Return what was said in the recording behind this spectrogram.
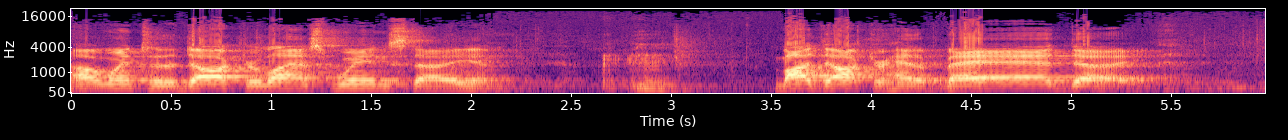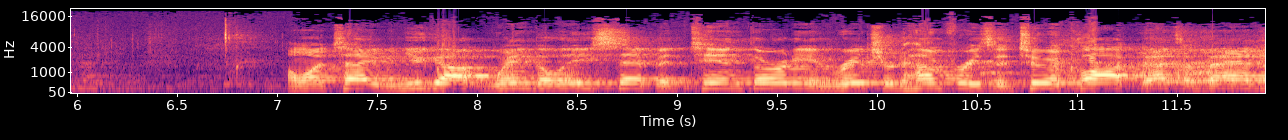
I went to the doctor last Wednesday and my doctor had a bad day. I want to tell you, when you got Wendell Estep at 10.30 and Richard Humphreys at 2 o'clock, that's a bad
